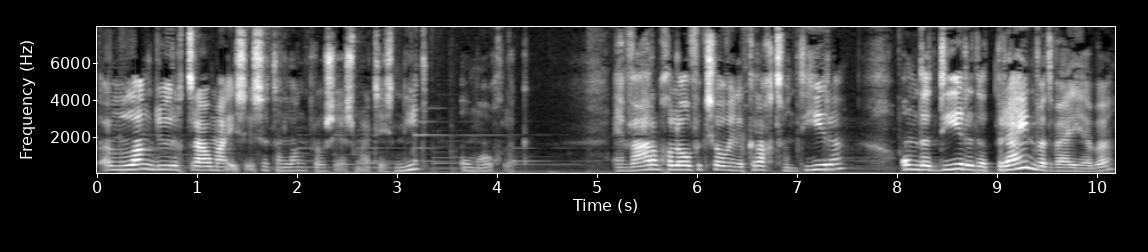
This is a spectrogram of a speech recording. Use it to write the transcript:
een langdurig trauma is, is het een lang proces, maar het is niet onmogelijk. En waarom geloof ik zo in de kracht van dieren? Omdat dieren dat brein wat wij hebben,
